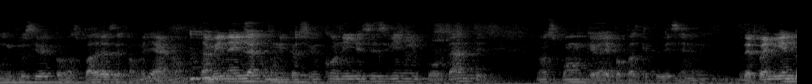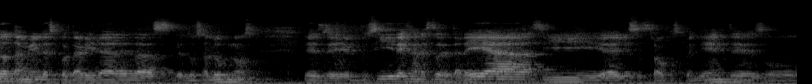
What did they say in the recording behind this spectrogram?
inclusive con los padres de familia, ¿no? También ahí la comunicación con ellos es bien importante, ¿no? Supongo que hay papás que te dicen, dependiendo también la escolaridad de, las, de los alumnos, es de, pues sí, dejan esto de tarea, sí hay esos trabajos pendientes, o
